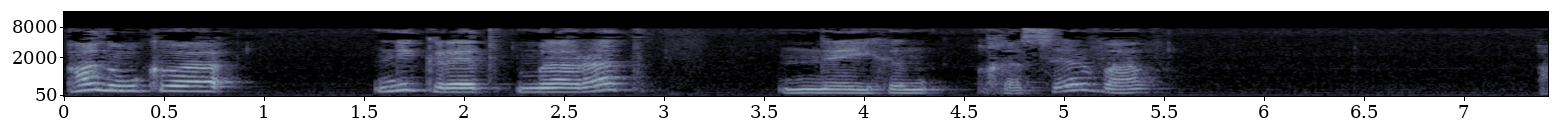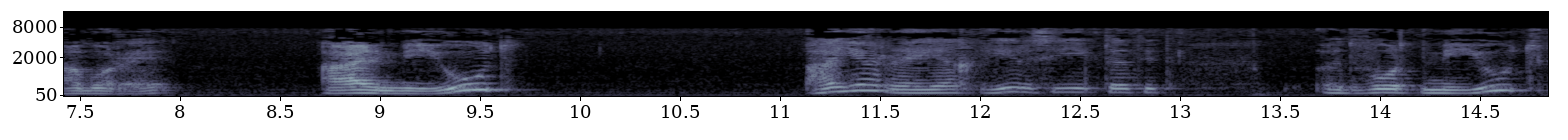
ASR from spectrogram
Hanukwa Nikret Marat 9 Chaser Amore Al Miut Ayareach. Hier zie ik dat het, het woord Miut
